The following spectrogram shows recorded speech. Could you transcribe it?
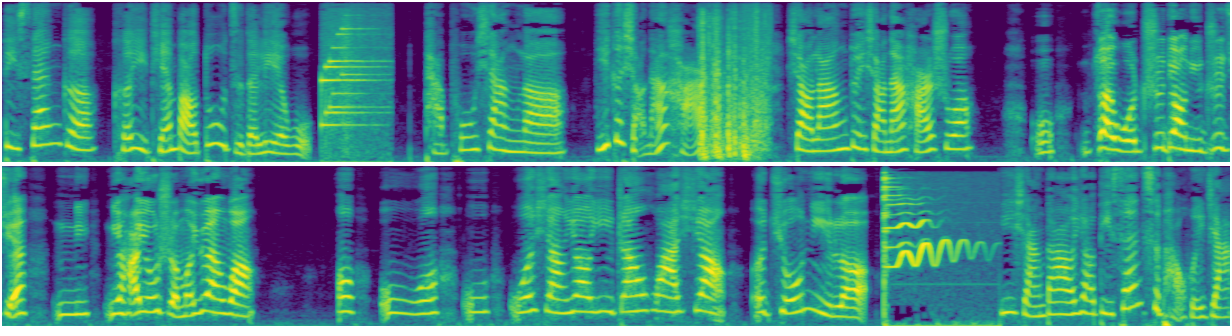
第三个可以填饱肚子的猎物。他扑向了一个小男孩，小狼对小男孩说：“哦，在我吃掉你之前，你你还有什么愿望？”“哦，我我我想要一张画像，呃，求你了。”一想到要第三次跑回家，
